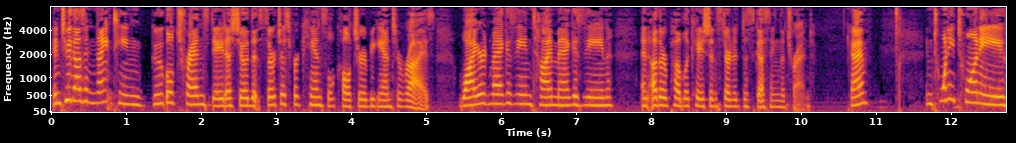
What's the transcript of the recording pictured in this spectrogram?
In 2019, Google Trends data showed that searches for cancel culture began to rise. Wired magazine, Time magazine, and other publications started discussing the trend. Okay? In 2020,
